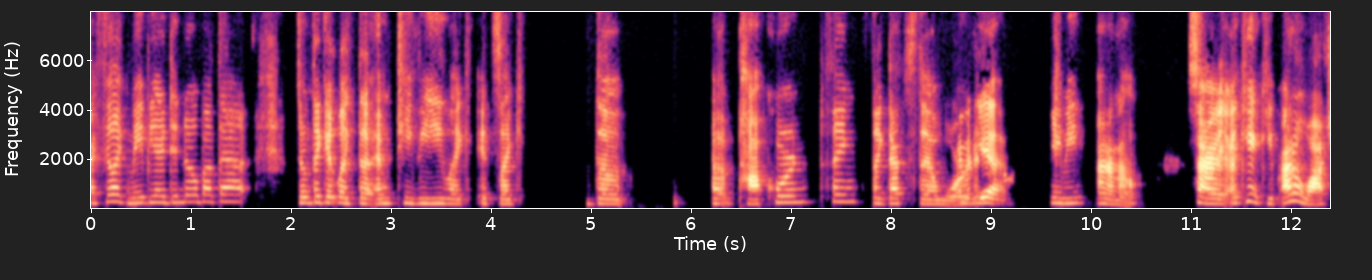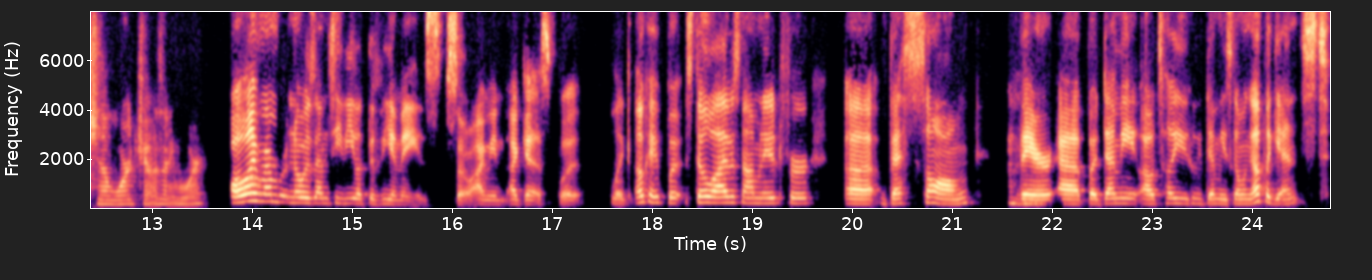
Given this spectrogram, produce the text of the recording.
I feel like maybe I did know about that. Don't think it like the MTV like it's like the uh, popcorn thing. Like that's the I award. mean, yeah. maybe I don't know. Sorry, I can't keep. I don't watch the award shows anymore. All I remember know is MTV, like the VMAs. So I mean, I guess, but like, okay, but Still Alive is nominated for uh best song Mhm. there. Uh, but Demi, I'll tell you who Demi's going up against.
